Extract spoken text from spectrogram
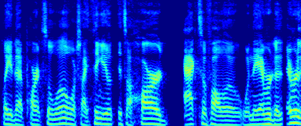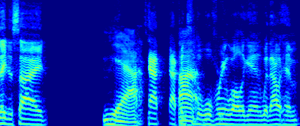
played that part so well, which I think it, it's a hard act to follow when they ever de- ever they decide Yeah. tap tap into Uh, the Wolverine well again without him.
